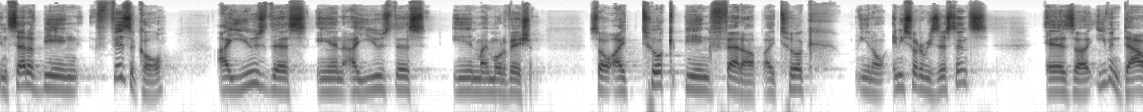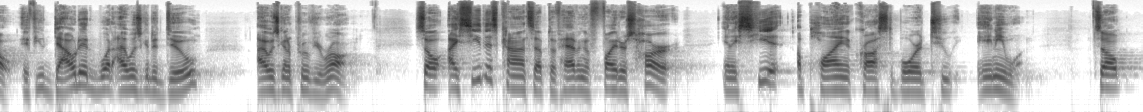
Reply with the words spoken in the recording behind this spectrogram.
instead of being physical, I used this and I used this in my motivation. So I took being fed up, I took, you know, any sort of resistance as uh, even doubt. If you doubted what I was going to do, I was going to prove you wrong. So I see this concept of having a fighter's heart and I see it applying across the board to anyone. So,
